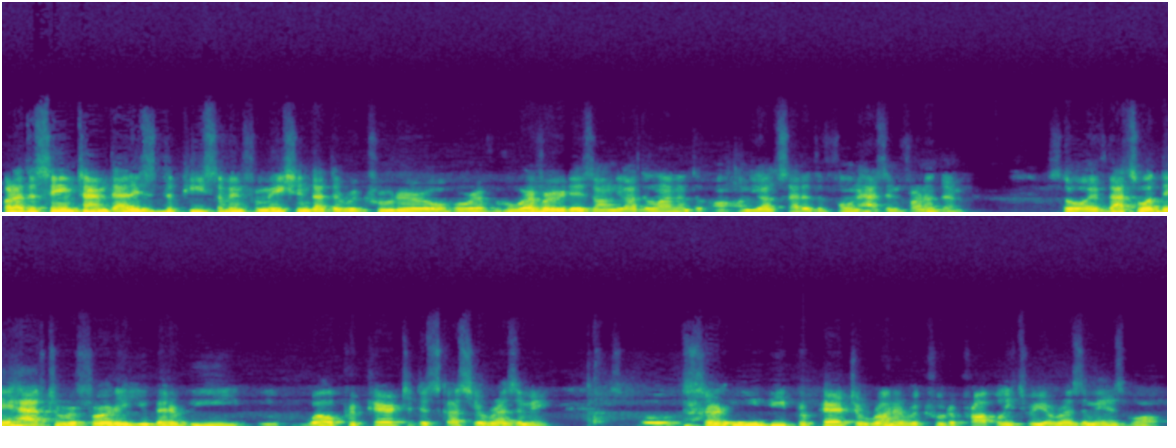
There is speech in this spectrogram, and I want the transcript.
but at the same time that is the piece of information that the recruiter or whoever, whoever it is on the other line of the, on the other side of the phone has in front of them. So if that's what they have to refer to you better be well prepared to discuss your resume. So certainly be prepared to run a recruiter properly through your resume as well.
